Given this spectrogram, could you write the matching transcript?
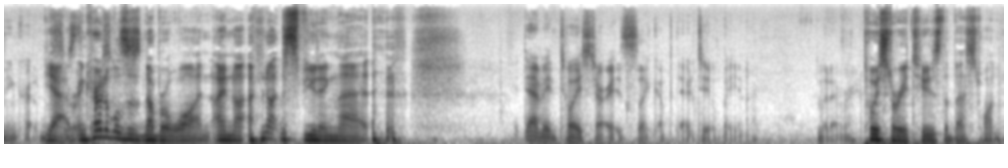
Incredibles. Yeah, is Incredibles is number one. I'm not I'm not disputing that. I mean, Toy Story is like up there too, but you know, whatever. Toy Story two is the best one.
